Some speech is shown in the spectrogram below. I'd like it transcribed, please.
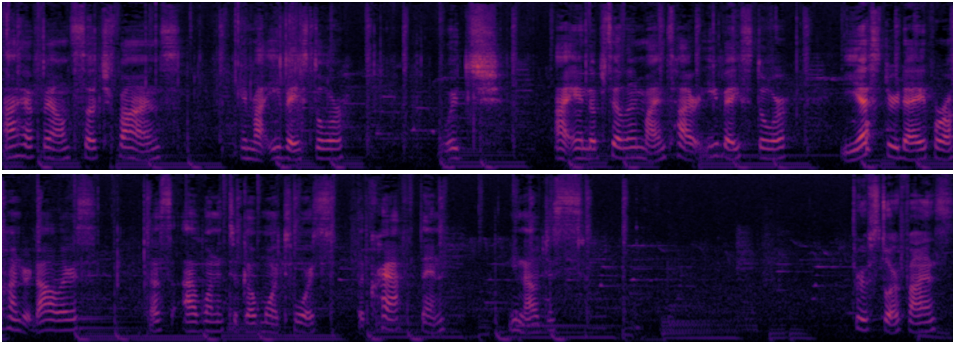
I have found such finds in my eBay store, which I end up selling my entire eBay store yesterday for a hundred dollars because I wanted to go more towards the craft than you know just thrift store finds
